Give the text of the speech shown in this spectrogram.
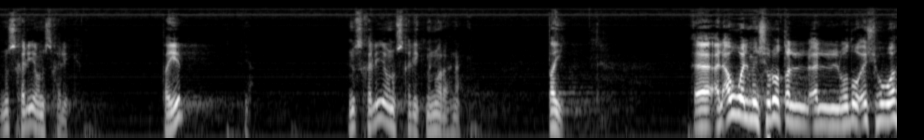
نسخة لي ونسخة ليك. طيب؟ نسخة لي ونسخة ليك من ورا هناك. طيب. آه الأول من شروط الوضوء إيش هو؟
